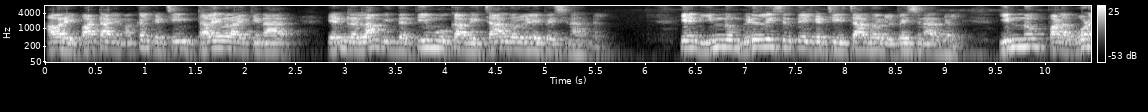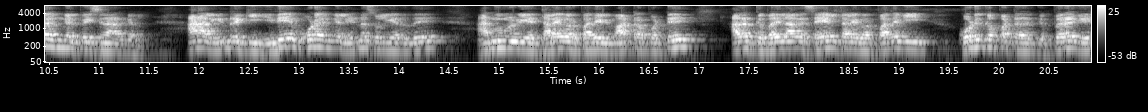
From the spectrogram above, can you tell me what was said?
அவரை பாட்டாளி மக்கள் கட்சியின் தலைவராக்கினார். என்றெல்லாம் இந்த திமுகவை சார்ந்தவர்களே பேசினார்கள். ஏன் இன்னும் விடுதலை சிறுத்தைகள் கட்சியை சார்ந்தவர்கள் பேசினார்கள்? இன்னும் பல ஊடகங்கள் பேசினார்கள். ஆனால் இன்றைக்கு இதே ஊடகங்கள் என்ன சொல்கிறது? அன்புமொழிய தலைவர் பதவி மாற்றப்பட்டு அதற்கு பதிலாக செயல் தலைவர் பதவி கொடுக்கப்பட்டதற்கு பிறகு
